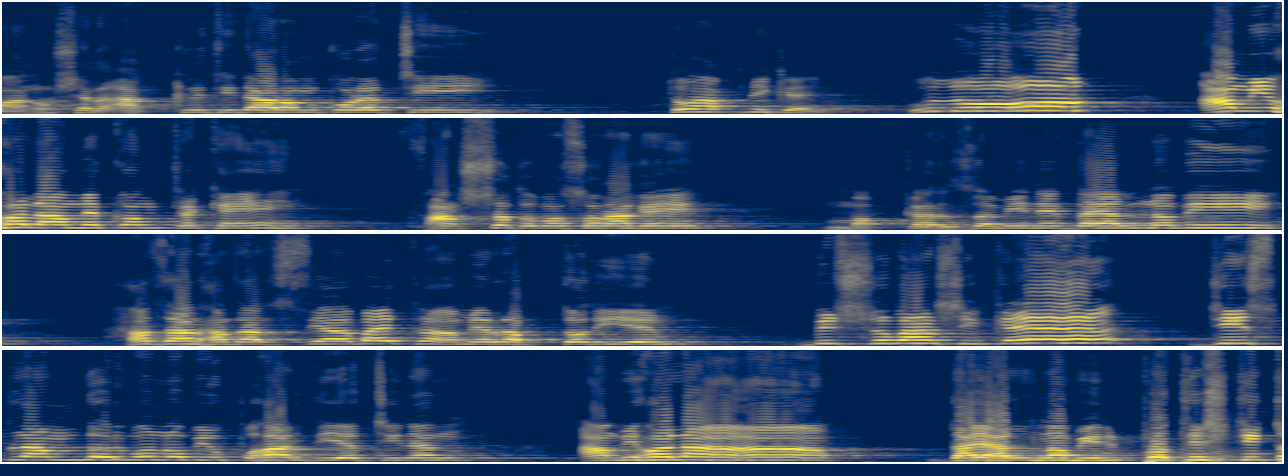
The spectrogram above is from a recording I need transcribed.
মানুষের আকৃতি ধারণ করেছি। তো আপনি কে? হুজুর, আমি হলাম এখন থেকে পাঁচশত বছর আগে মক্কার জমিনে দয়াল নবী হাজার হাজার সিয়াবাই ক্রামের রক্ত দিয়ে বিশ্ববাসীকে যে ইসলাম ধর্ম নবী উপহার দিয়েছিলেন, আমি হলাম দয়াল নবীর প্রতিষ্ঠিত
